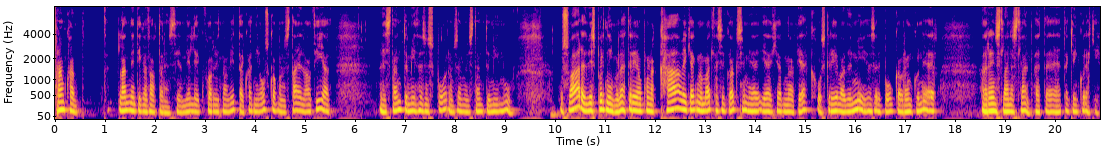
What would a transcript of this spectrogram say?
framkvæmt landnýndinga þáttarins því að mér leik forvitna að vita hvernig óskopunum stæði á því að við stöndum í þessum spórum sem við stöndum í nú. og svarið við spurningun eftir að ég hafa búin að kafi gegnum all þessi gögg sem ég, ég hérna fekk og skrifaði um í þessari bók á röngunni er að reynslan er slæm þetta, þetta gengur ekki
